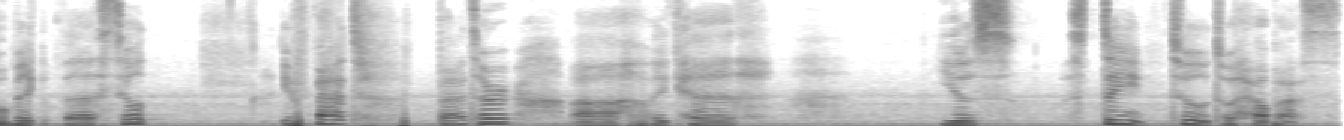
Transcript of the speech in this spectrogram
To make the silk effect better, uh, we can use steam tool to help us.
